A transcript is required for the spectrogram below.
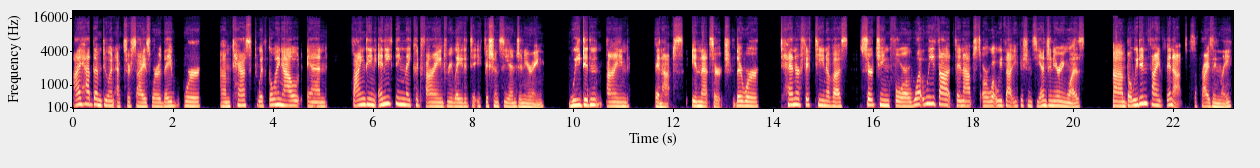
I had them do an exercise where they were um, tasked with going out and finding anything they could find related to efficiency engineering. We didn't find FinOps in that search. There were 10 or 15 of us searching for what we thought FinOps or what we thought efficiency engineering was, um, but we didn't find FinOps, surprisingly.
